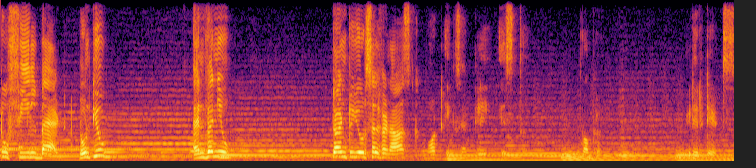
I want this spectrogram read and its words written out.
to feel bad, don't you? And when you turn to yourself and ask, what exactly is the problem? It irritates.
